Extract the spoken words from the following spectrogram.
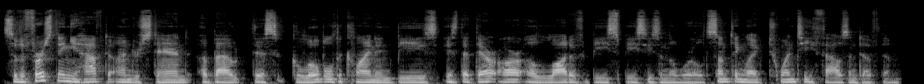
So the first thing you have to understand about this global decline in bees is that there are a lot of bee species in the world, something like 20,000 of them.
